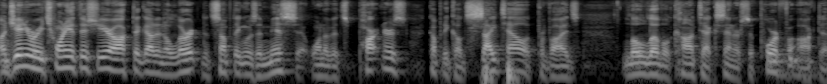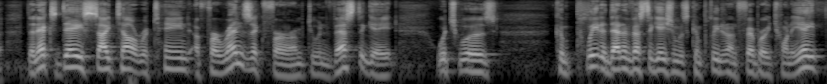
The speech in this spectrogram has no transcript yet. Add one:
On January 20th this year, Okta got an alert that something was amiss at one of its partners, a company called Sitel. It provides low-level contact center support for Okta. The next day, Sitel retained a forensic firm to investigate, which was completed, that investigation was completed on February 28th.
